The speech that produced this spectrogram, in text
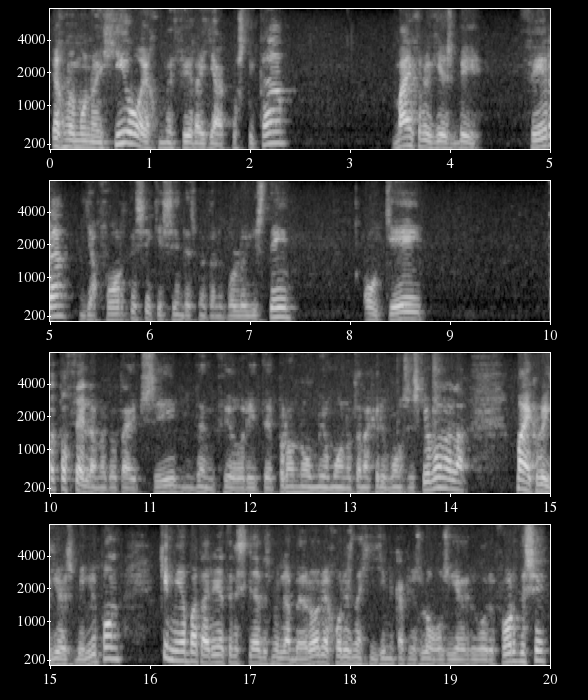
Έχουμε μόνο ηχείο, έχουμε θύρα για ακουστικά, micro USB θύρα για φόρτιση και σύνδεση με τον υπολογιστή, OK, θα το θέλαμε το Type-C, δεν θεωρείται προνόμιο μόνο των ακριβών συσκευών, αλλά micro USB λοιπόν. Και μια μπαταρία 3000 mAh χωρίς να έχει γίνει κάποιος λόγος για γρήγορη φόρτιση.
